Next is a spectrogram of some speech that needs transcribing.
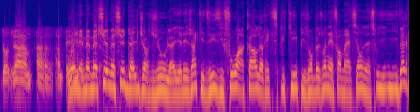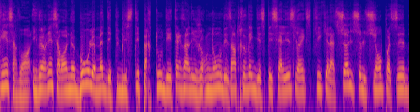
d'autres gens en, en, en péril. oui, mais, mais monsieur, monsieur Del Giorgio, là, il y a des gens qui disent, il faut encore leur expliquer, puis ils ont besoin d'informations. Ils, ils veulent rien savoir. Ils veulent rien savoir. On a beau le mettre des publicités partout, des textes dans les journaux, des entrevues avec des spécialistes, leur expliquer que la seule solution possible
